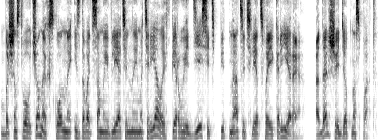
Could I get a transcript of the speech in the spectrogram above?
Большинство ученых склонны издавать самые влиятельные материалы в первые 10-15 лет своей карьеры, а дальше идет на спад.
